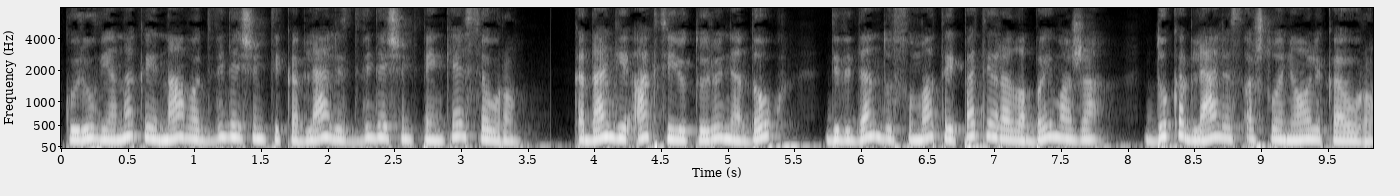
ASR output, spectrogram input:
kurių viena kainavo 20,25 euro. Kadangi akcijų turiu nedaug, dividendų suma taip pat yra labai maža - 2,18 euro.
